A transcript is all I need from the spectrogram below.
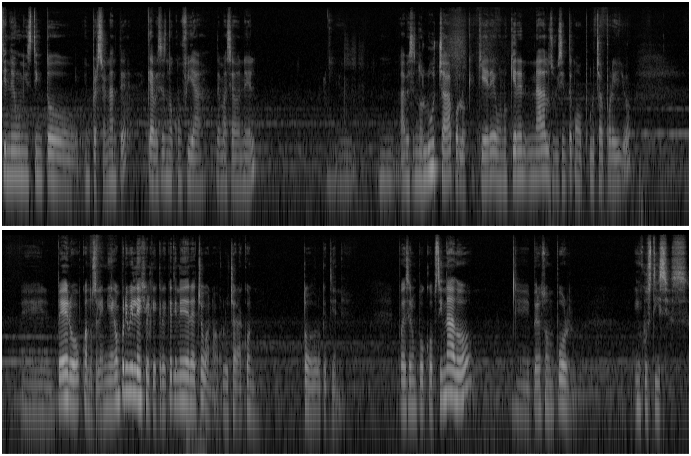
Tiene un instinto impresionante que a veces no confía demasiado en él. Mm, a veces no lucha por lo que quiere o no quiere nada lo suficiente como luchar por ello. Eh, pero cuando se le niega un privilegio, el que cree que tiene derecho, bueno, luchará con todo lo que tiene. Puede ser un poco obstinado, eh, pero son por injusticias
